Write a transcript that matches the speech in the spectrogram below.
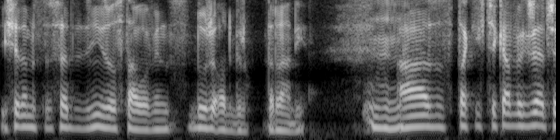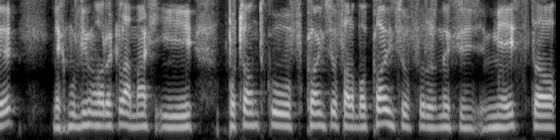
i 700 dni zostało, więc duży odbiór Terrarii. Mhm. A z takich ciekawych rzeczy, jak mówimy o reklamach i początków, końców albo końców różnych miejsc, to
